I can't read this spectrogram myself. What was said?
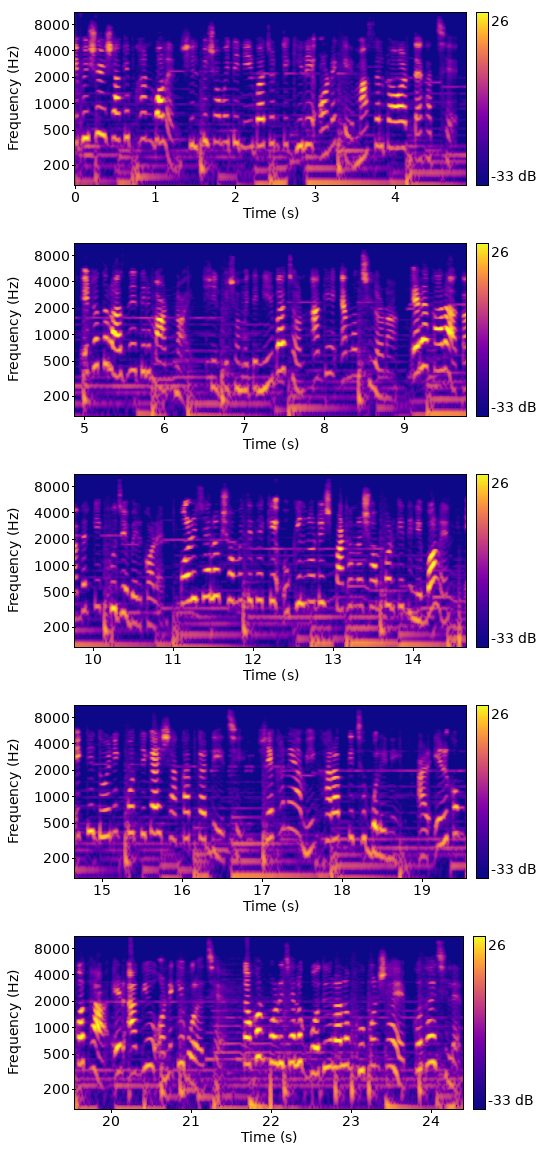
এ বিষয়ে শাকিব খান বলেন, শিল্পী সমিতি নির্বাচনকে ঘিরে অনেকে মাসেল পাওয়ার দেখাচ্ছে। এটা তো রাজনীতির মাঠ নয়। শিল্পী সমিতির নির্বাচন আগে এমন ছিল না। এরা কারা, তাদেরকে খুঁজে বের করেন। পরিচালক সমিতি থেকে উকিল নোটিশ পাঠানো সম্পর্কে তিনি বলেন, একটি দৈনিক পত্রিকায় সাক্ষাৎকার দিয়েছি। সেখানে আমি খারাপ কিছু বলিনি। আর এরকম কথা এর আগেও অনেকে বলেছে। তখন পরিচালক বদিউল আলম খুকন সাহেব কোথায় ছিলেন?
